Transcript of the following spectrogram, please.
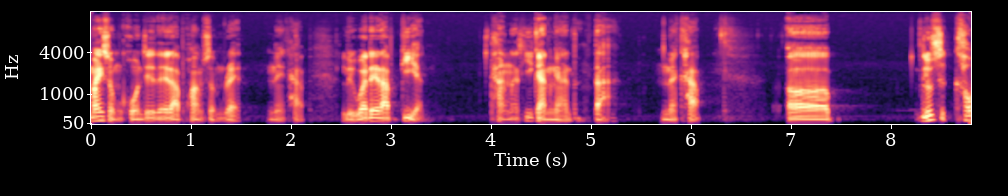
ไม่สมควรที่จะได้รับความสำเร็จนะครับหรือว่าได้รับเกียรติทางหน้าที่การงานต่างๆนะครับเอ่อรู้สึกเขา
